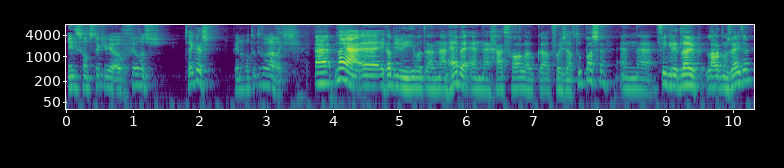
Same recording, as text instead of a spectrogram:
Interessant stukje weer over filters. Zeker. Heb je nog wat toe te voegen, Alex? Uh, nou ja, uh, ik hoop jullie hier wat aan, aan hebben en uh, ga het vooral ook, ook, voor jezelf toepassen. En vind je dit leuk? Laat het ons weten.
